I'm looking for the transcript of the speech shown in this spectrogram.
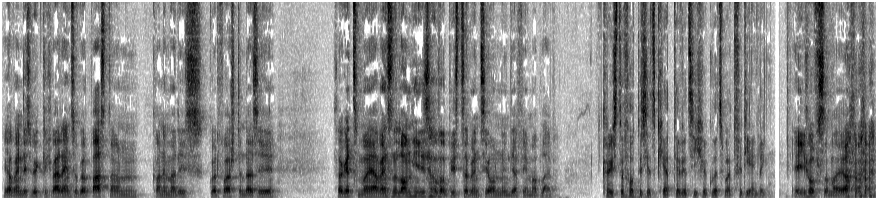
ja, wenn das wirklich weiterhin so gut passt, dann kann ich mir das gut vorstellen, dass ich, sage jetzt mal, ja, wenn es noch lange ist, aber bis zur Pension in der Firma bleibe. Christoph hat das jetzt gehört, der wird sicher ein gutes Wort für die einlegen. Ich hoffe es einmal, ja.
